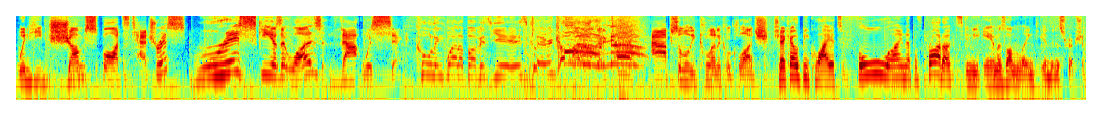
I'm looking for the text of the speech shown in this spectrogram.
when he jump spots Tetris, risky as it was, that was sick. Calling well above his years, clearing corners. Oh, no! Absolutely clinical clutch. Check out Be Quiet's full lineup of products in the Amazon link in the description.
